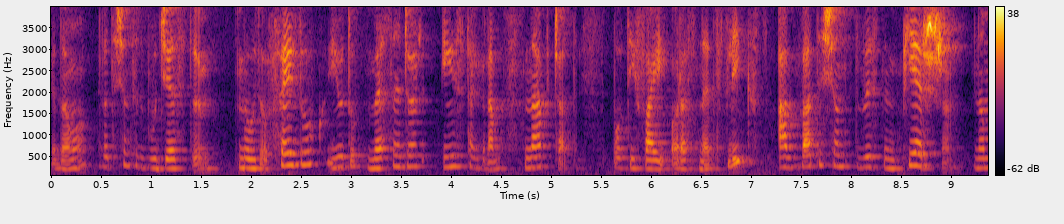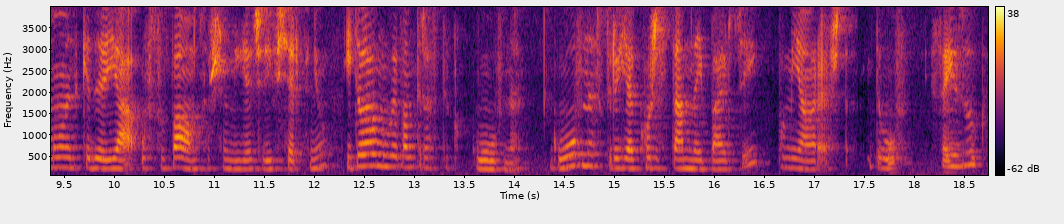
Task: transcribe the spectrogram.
wiadomo. W 2020 był to Facebook, YouTube, Messenger, Instagram, Snapchat, Spotify oraz Netflix. A w 2021, na moment kiedy ja usuwałam social media, czyli w sierpniu, i to mówię Wam teraz tylko główne, główne, z których ja korzystałam najbardziej, pomijam resztę. To był Facebook,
